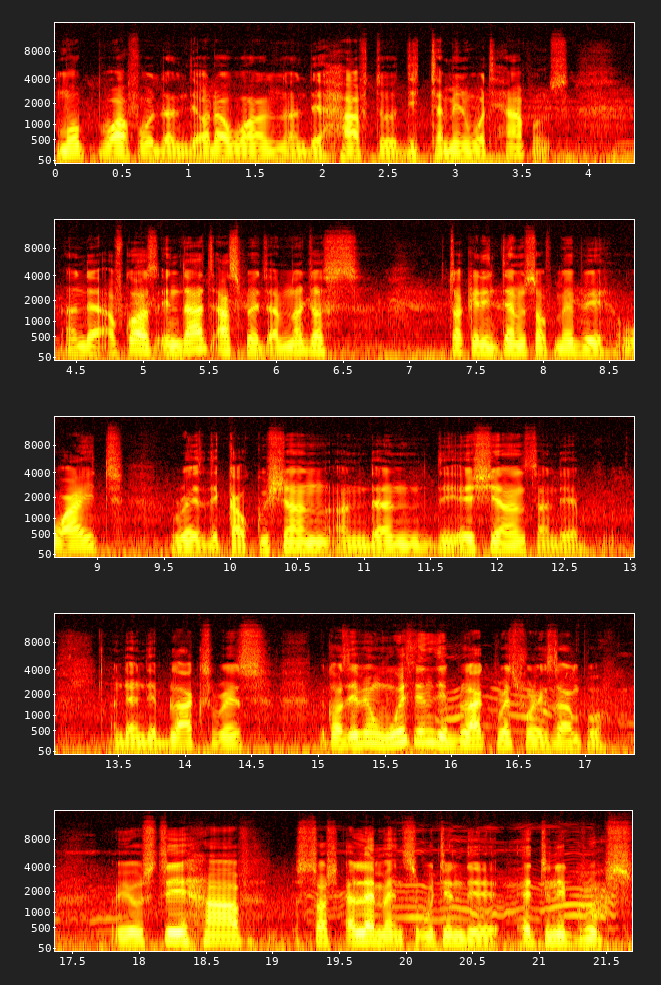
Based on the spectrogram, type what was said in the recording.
more powerful than the other one, and they have to determine what happens. And uh, of course, in that aspect, I'm not just talking in terms of maybe white race, the Caucasian, and then the Asians, and the and then the black race, because even within the black race, for example, you still have such elements within the ethnic groups.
